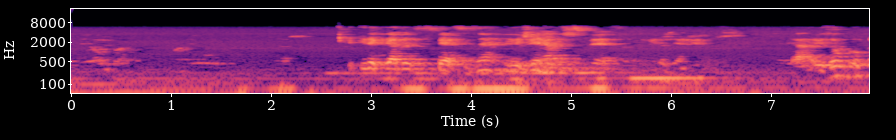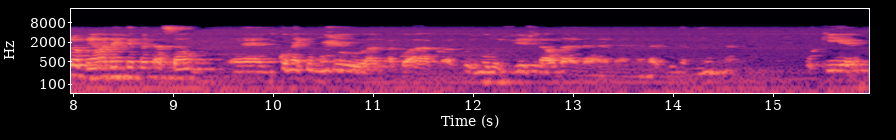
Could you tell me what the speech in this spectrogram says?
um uma, uma, que teria criado as espécies, né? E gêneros. Espécies, ah, esse é o, o, problema da interpretação é, de como é que o mundo, a, a, a cosmologia geral da, da, da, da, vida do mundo, né? Porque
